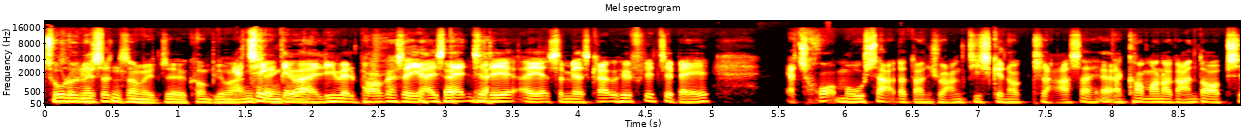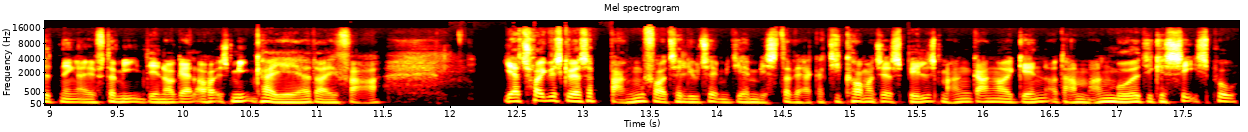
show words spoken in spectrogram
Tog du næsten så, som et uh, kompliment? Jeg tænkte, det var alligevel pokker, så jeg er i stand til det, og jeg, som jeg skrev høfligt tilbage. Jeg tror, Mozart og Don Juan, de skal nok klare sig. Ja. Der kommer nok andre opsætninger efter min. Det er nok allerhøjst min karriere, der er i fare. Jeg tror ikke, vi skal være så bange for at tage livtag med de her mesterværker. De kommer til at spilles mange gange og igen, og der er mange måder, de kan ses på.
